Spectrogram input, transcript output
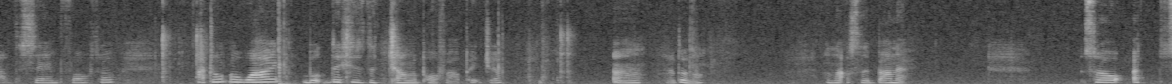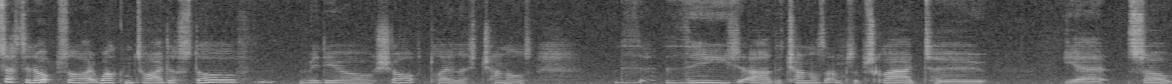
have the same photo. I don't know why, but this is the channel profile picture. Uh, I don't know. And that's the banner. So I set it up, so like welcome to Ida Stuff, video, shorts, playlist channels. Th these are the channels that I'm subscribed to. Yeah, so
